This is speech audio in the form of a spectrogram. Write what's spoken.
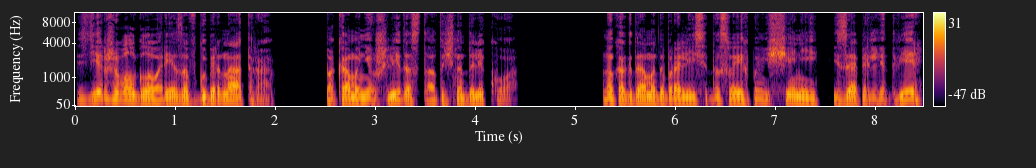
сдерживал главорезов губернатора, пока мы не ушли достаточно далеко. Но когда мы добрались до своих помещений и заперли дверь,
